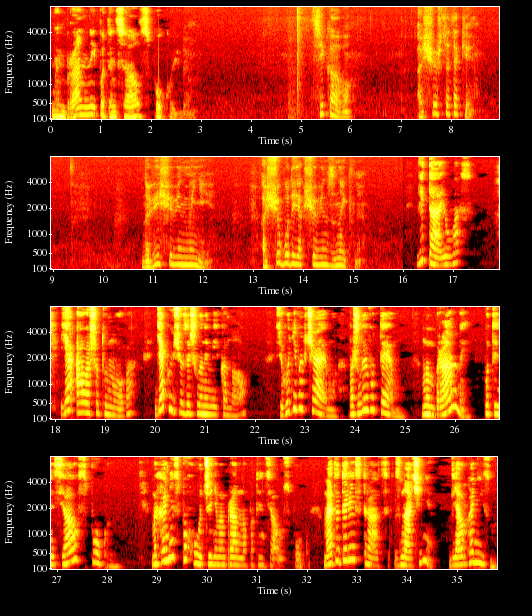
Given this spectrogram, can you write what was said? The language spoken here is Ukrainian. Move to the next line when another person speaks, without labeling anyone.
Мембранний потенціал спокою.
Цікаво. А що ж це таке? Навіщо він мені? А що буде, якщо він зникне?
Вітаю вас! Я Алла Шатунова. Дякую, що зайшли на мій канал. Сьогодні вивчаємо важливу тему мембранний потенціал спокою, механізм походження мембранного потенціалу спокою, методи реєстрації, значення для організму.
